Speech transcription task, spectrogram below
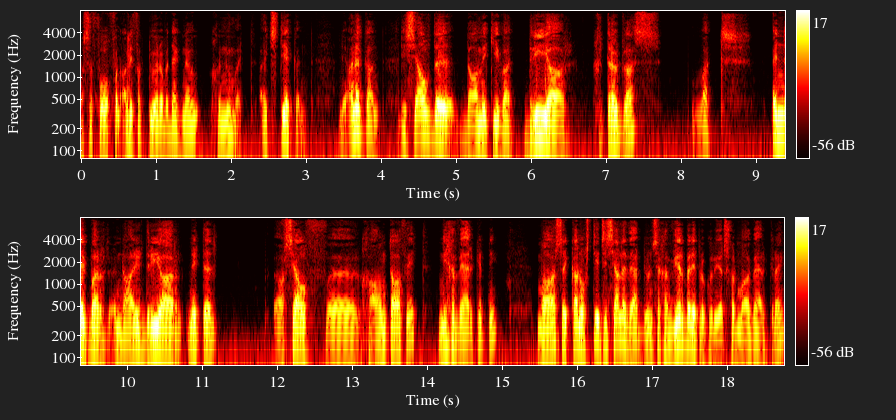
as gevolg van al die faktore wat ek nou genoem het. Uitstekend. Aan die ander kant, dieselfde dametjie wat 3 jaar getroud was, wat eintlik maar in daardie 3 jaar net haarself uh, gehandhaaf het, nie gewerk het nie, maar sy kan nog steeds dieselfde werk doen. Sy gaan weer by die prokureursfirma werk kry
